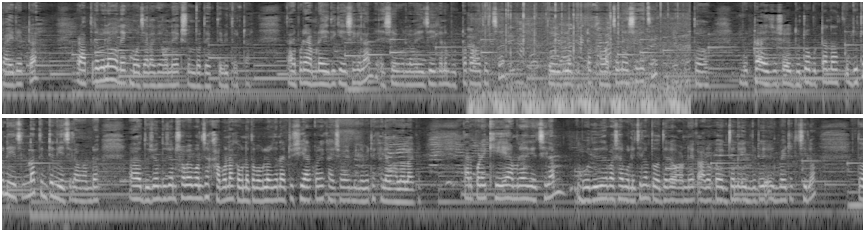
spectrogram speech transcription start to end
বাইরেরটা। রাত্রেবেলা অনেক মজা লাগে, অনেক সুন্দর দেখতে ভিতরটা। তারপরে আমরা এইদিকে এসে গেলাম, এসে বললাম, এই যে এখানে ভুট্টা পাওয়া যাচ্ছে, তো এইগুলো ভুট্টা খাওয়ার জন্য এসে গেছি। তো ভুট্টা, এই যে দুটো ভুট্টা না, দুটো নিয়েছিলাম না, তিনটে নিয়েছিলাম আমরা। দুজন দুজন সবাই বলছে, খাব না খাব না। তো ভাবলাম যে, না, একটু শেয়ার করে খাই, সবাই মিলেমিটে খেলে ভালো লাগে। তারপরে খেয়ে আমরা গেছিলাম, বৌদিদের বাসায় বলেছিলাম, তো ওদের অনেক আরও কয়েকজন ইনভাইটেড ছিল। তো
